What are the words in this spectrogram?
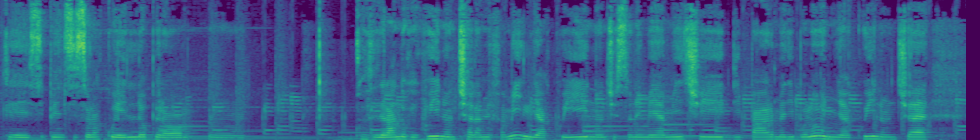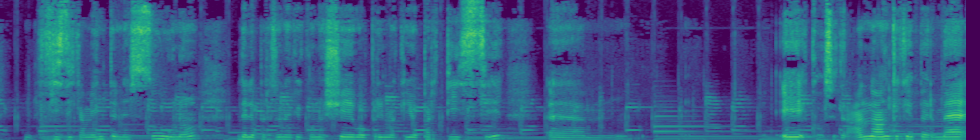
che si pensi solo a quello, però mh, mm, considerando che qui non c'è la mia famiglia, qui non ci sono i miei amici di Parma e di Bologna, qui non c'è fisicamente nessuno delle persone che conoscevo prima che io partissi. Ehm, e considerando anche che per me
